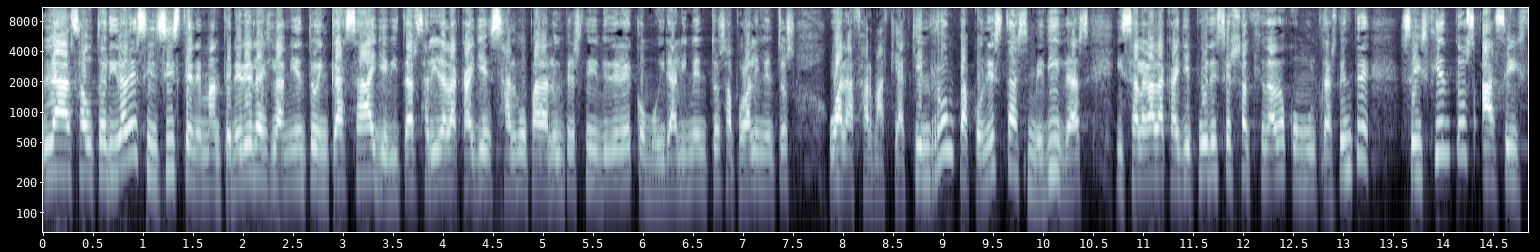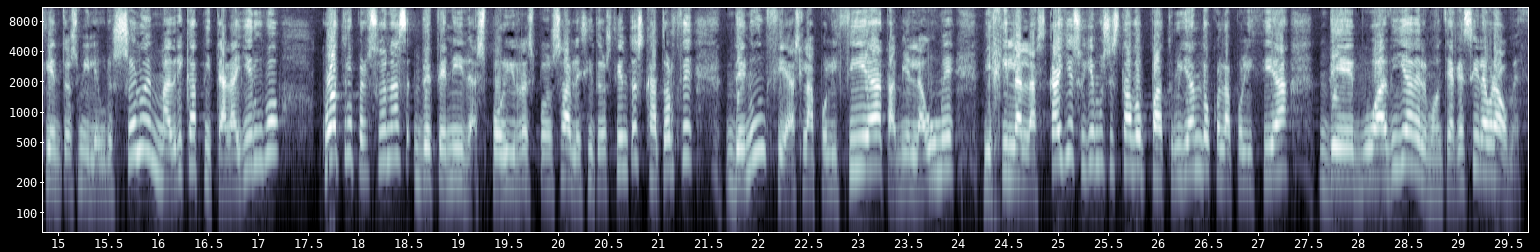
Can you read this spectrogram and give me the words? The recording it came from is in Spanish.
Las autoridades insisten en mantener el aislamiento en casa y evitar salir a la calle, salvo para lo imprescindible como ir a alimentos, a por alimentos o a la farmacia. Quien rompa con estas medidas y salga a la calle puede ser sancionado con multas de entre 600 a 600 mil euros. Solo en Madrid capital ayer hubo cuatro personas detenidas por irresponsables y 214 denuncias. La policía, también la UME, vigilan las calles. Hoy hemos estado patrullando con la policía de Boadilla del Monte. ¿A que sí, Laura Gómez?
